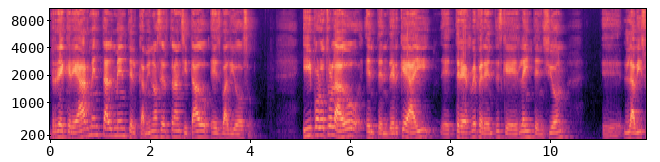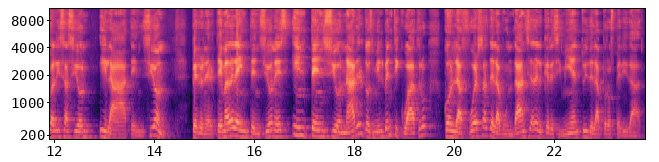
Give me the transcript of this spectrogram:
Recrear mentalmente el camino a ser transitado es valioso. Y por otro lado, entender que hay eh, tres referentes, que es la intención, eh, la visualización y la atención. Pero en el tema de la intención es intencionar el 2024 con las fuerzas de la abundancia, del crecimiento y de la prosperidad.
